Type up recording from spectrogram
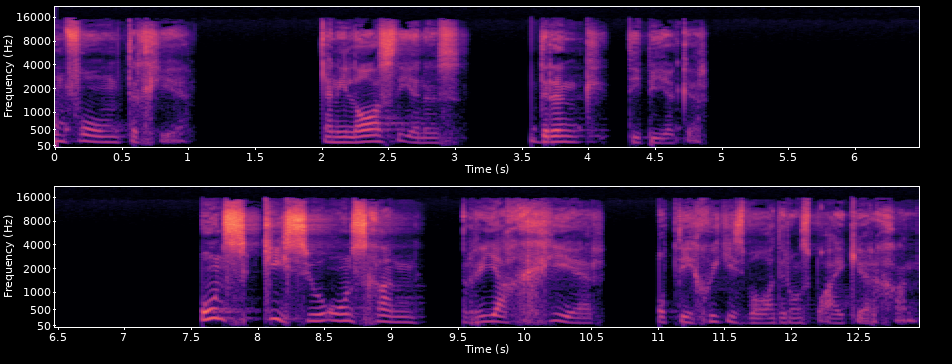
om vir hom te gee? En die laaste een is drink die beker. Ons kies hoe ons gaan reageer op die goedjies waartoe ons baie keer gaan.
